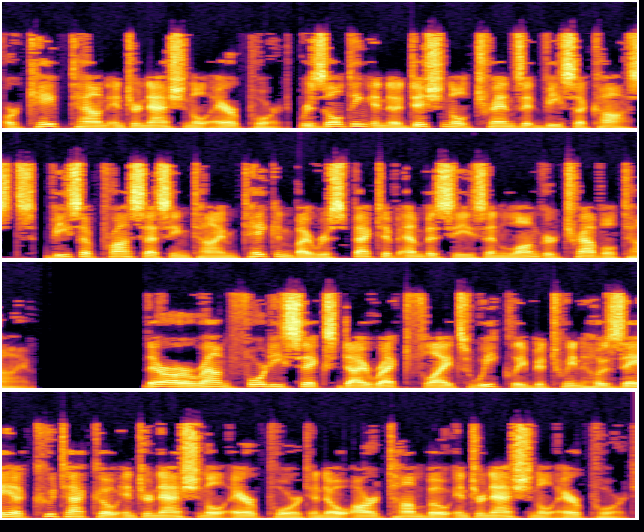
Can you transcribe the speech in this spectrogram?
or Cape Town International Airport, resulting in additional transit visa costs, visa processing time taken by respective embassies and longer travel time. There are around 46 direct flights weekly between Hosea Kutako International Airport and OR Tambo International Airport.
